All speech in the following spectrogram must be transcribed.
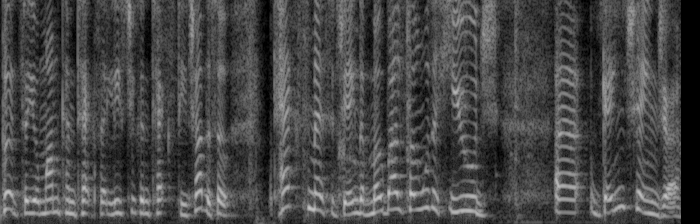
good. So your mum can text. At least you can text each other. So text messaging. The mobile phone was a huge uh, game changer.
